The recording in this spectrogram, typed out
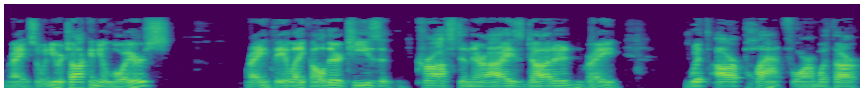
right? So when you were talking to lawyers, right? They like all their T's crossed and their I's dotted, right? With our platform, with our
